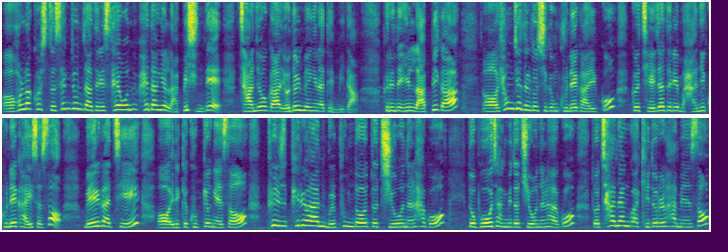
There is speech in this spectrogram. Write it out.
어, 홀라코스트 생존자들이 세운 회당의 라삐신데 자녀가 여덟 명이나 됩니다. 그런데 이 라삐가 어, 형제들도 지금 군에 가 있고 그 제자들이 많이 군에 가 있어서 매일같이 어, 이렇게 국경에서 필, 필요한 물품도 또 지원을 하고 또 보호 장비도 지원을 하고 또 찬양과 기도를 하면서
